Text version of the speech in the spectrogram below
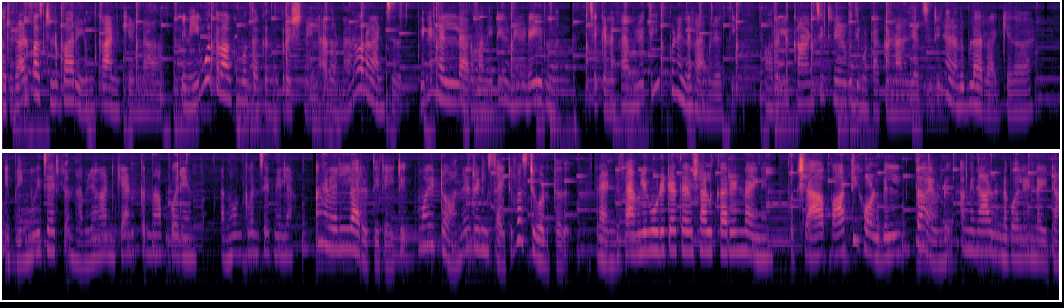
ഒരാൾ ഫസ്റ്റിന് പറയും കാണിക്കേണ്ടാന്ന് പിന്നെ ഈ മുത്തമാക്കും മുത്തക്കുന്നത് പ്രശ്നമില്ല. അതുകൊണ്ടാണ് ഓർ കാണിച്ചത്. പിന്നെ ഞങ്ങൾ എല്ലാവരും വന്നിട്ട് ഇങ്ങനെ ഇവിടെ ഇരുന്ന് ചെക്കന്റെ ഫാമിലി എത്തി പെണ്ണിന്റെ ഫാമിലി എത്തി ഓരെല്ലാം കാണിച്ചിട്ട് ഞാൻ ബുദ്ധിമുട്ടാക്കണ്ടെന്ന് വിചാരിച്ചിട്ട് ഞാനത് ബ്ലറാക്കിയതാ ഇപ്പം ഇങ്ങ് വിചാരിക്കും എന്നാ പിന്നെ കാണിക്കാൻ എടുക്കുന്ന പോരെ. അത് നമുക്ക് മനസ്സിലായിരുന്നില്ല. അങ്ങനെ എല്ലാവരും എത്തിയിട്ടായിട്ട് മൊയിട്ടോ ആണ് ഡ്രിങ്ക്സ് ആയിട്ട് ഫസ്റ്റ് കൊടുത്തത്. രണ്ട് ഫാമിലിയും കൂടിയിട്ട് അത്യാവശ്യം ആൾക്കാരുണ്ടായിന് പക്ഷെ ആ പാർട്ടി ഹാൾ വലുതായതുകൊണ്ട് അങ്ങനെ ആളുണ്ട പോലെ ഉണ്ടായിട്ടാ.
